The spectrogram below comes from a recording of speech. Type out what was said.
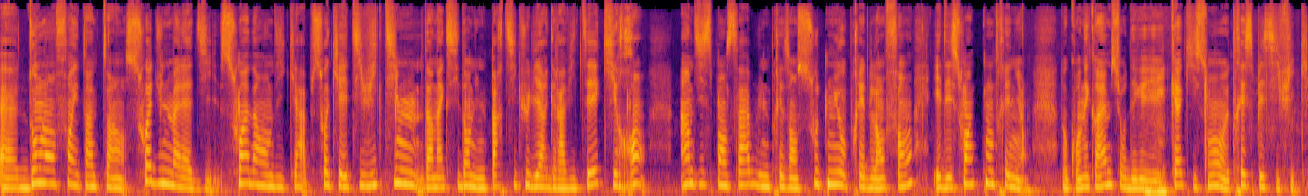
euh, dont l'enfant est atteint soit d'une maladie, soit d'un handicap, soit qui a été victime d'un accident d'une particulière gravité, qui rend indispensable une présence soutenue auprès de l'enfant et des soins contraignants. Donc on est quand même sur des cas qui sont euh, très spécifiques.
